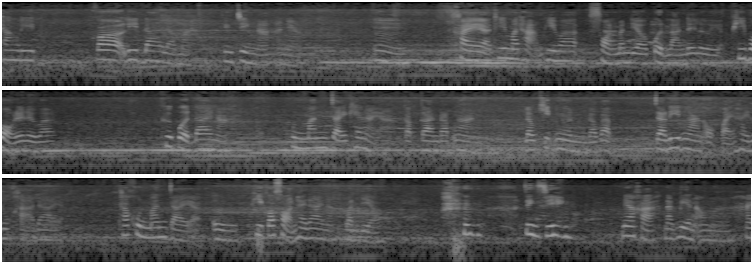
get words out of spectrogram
ช่างรีดก็รีดได้แล้วมา จริง ๆ นะ อันเนี้ย อืม ใครอะที่มาถามพี่ว่าสอนวันเดียวเปิดร้านได้เลยอะพี่บอกได้เลยว่า คือเปิดได้นะ คุณมั่นใจแค่ไหนอะกับการรับงาน แล้วคิดเงินแล้วแบบจะรีดงานออกไปให้ลูกค้าได้อะถ้าคุณมั่นใจอะเออ พี่ก็สอนให้ได้นะวันเดียว จริงๆ เนี่ยค่ะ นักเรียนเอามาให้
